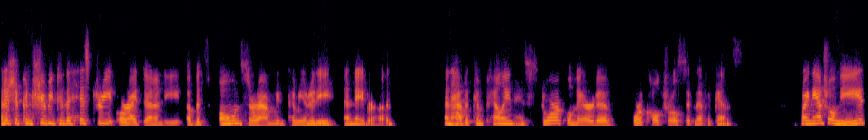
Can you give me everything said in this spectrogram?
And it should contribute to the history or identity of its own surrounding community and neighborhood, and have a compelling historical narrative or cultural significance. Financial need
